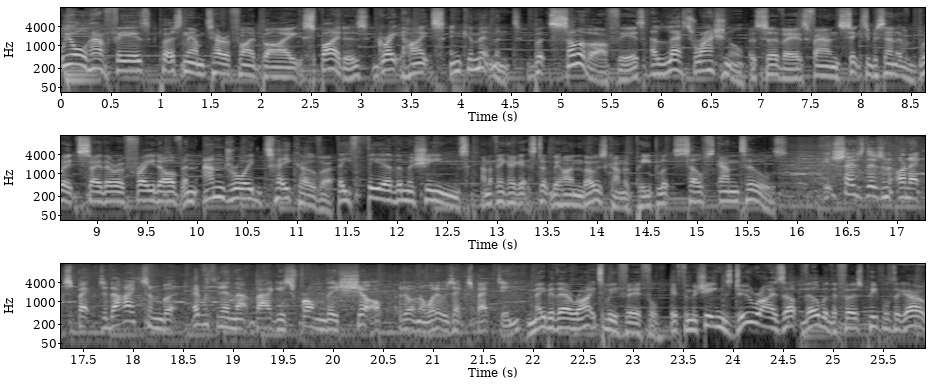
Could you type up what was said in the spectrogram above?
We all have fears. Personally, I'm terrified by spiders, great heights, and commitment. But some of our fears are less rational. A survey has found 60% of Brits say they're afraid of an android takeover. They fear the machines. And I think I get stuck behind those kind of people at self scan tills. It says there's an unexpected item, but everything in that bag is from this shop. I don't know what it was expecting. Maybe they're right to be fearful. If the machines do rise up, they'll be the first people to go.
